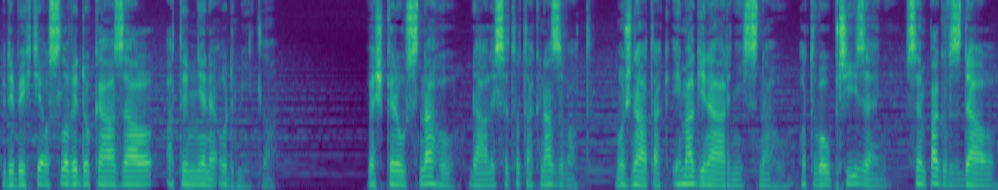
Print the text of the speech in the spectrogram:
kdybych tě oslovit dokázal a ty mě neodmítla. Veškerou snahu, dáli se to tak nazvat, možná tak imaginární snahu o tvou přízeň, jsem pak vzdal,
